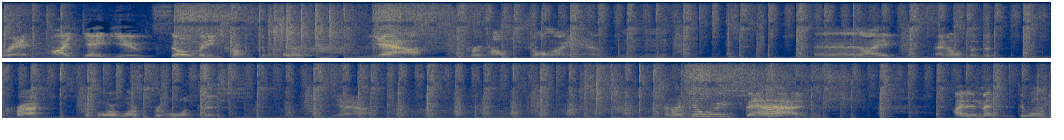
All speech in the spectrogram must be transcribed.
trick. I gave you so many trucks to pull. Yeah, to prove how strong I am. Mm-hmm. And I and also the crash the more work Waterton. Yeah. And I feel really bad. I didn't meant to do on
